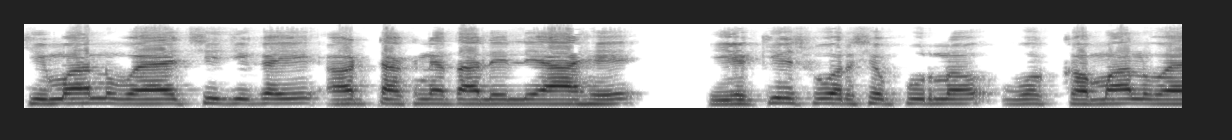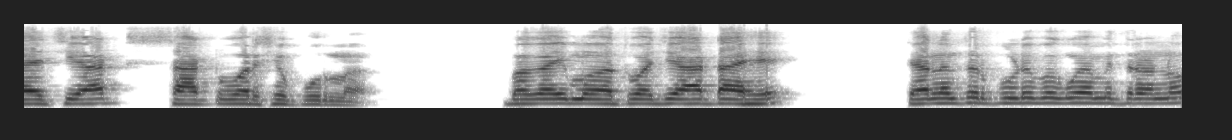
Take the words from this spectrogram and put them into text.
किमान वयाची जी काही अट टाकण्यात आलेली आहे एकवीस वर्ष पूर्ण व कमाल वयाची अट साठ वर्ष पूर्ण. बघा ही महत्वाची अट आहे. त्यानंतर पुढे बघूया मित्रांनो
